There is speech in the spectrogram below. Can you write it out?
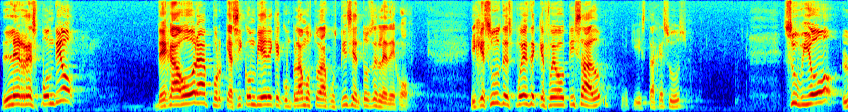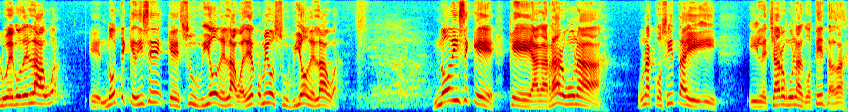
Le respondió, deja ahora, porque así conviene que cumplamos toda justicia. Entonces le dejó. Y Jesús, después de que fue bautizado, aquí está Jesús, subió luego del agua. Eh, note que dice que subió del agua. Diga conmigo, subió del agua. No dice que, que agarraron una, una cosita y, y- le echaron unas gotitas.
